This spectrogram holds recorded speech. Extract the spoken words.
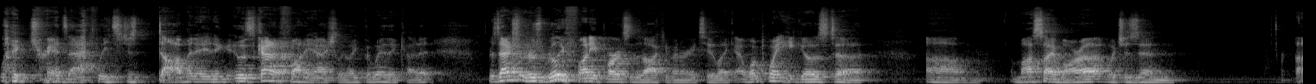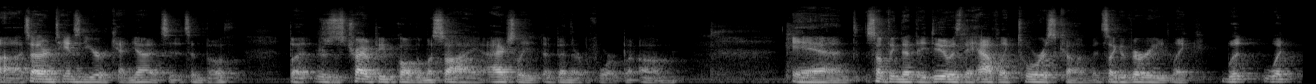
like trans athletes just dominating. It was kind of funny actually, like the way they cut it. There's actually there's really funny parts of the documentary too. Like at one point he goes to um, Masai Mara, which is in uh, it's either in Tanzania or Kenya. It's it's in both. But there's this tribe of people called the Maasai. I actually have been there before, but um, and something that they do is they have like tourists come. It's like a very like what what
